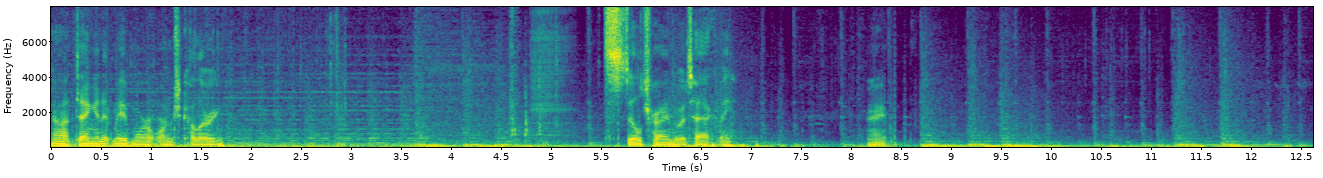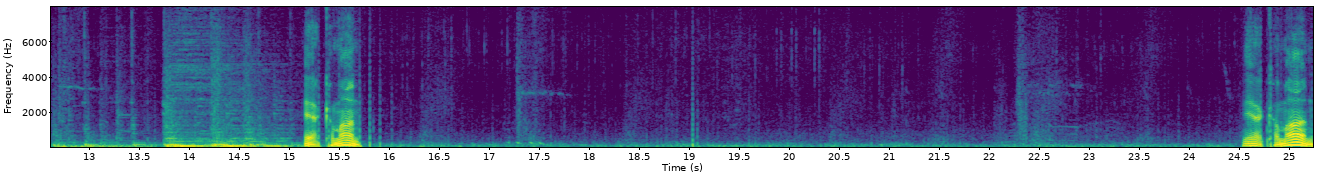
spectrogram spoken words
Ah, dang it, it made more orange coloring. It's still trying to attack me. Alright. Yeah, come on. Yeah, come on.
